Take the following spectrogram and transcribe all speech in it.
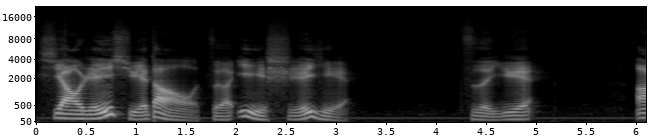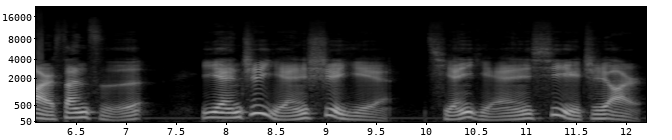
小人学道则易时也。’”子曰：“二三子，眼之言是也，前言戏之耳。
